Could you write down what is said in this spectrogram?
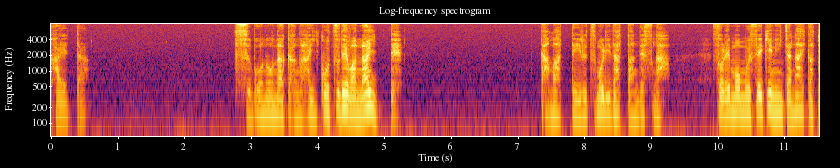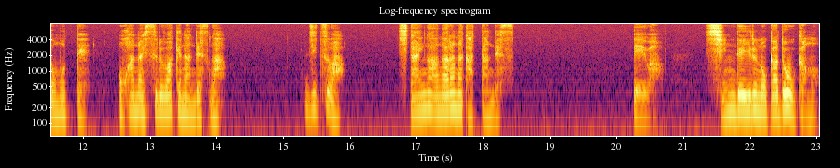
変えた。壺の中が遺骨ではないって。黙っているつもりだったんですがそれも無責任じゃないかと思ってお話しするわけなんですが実は死体が上がらなかったんです。では死んでいるのかどうかも。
